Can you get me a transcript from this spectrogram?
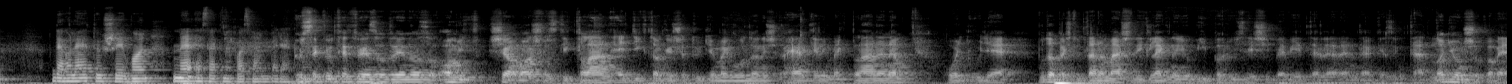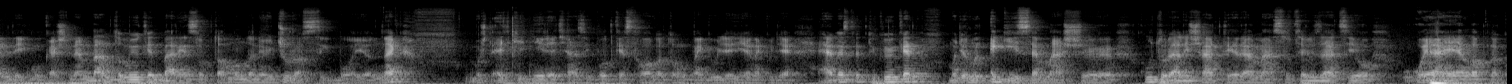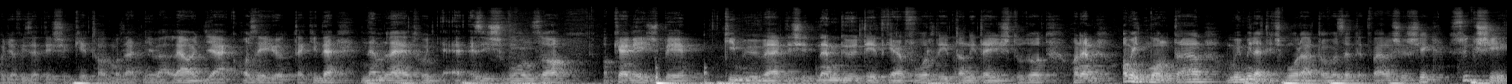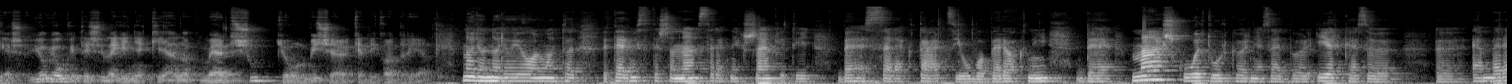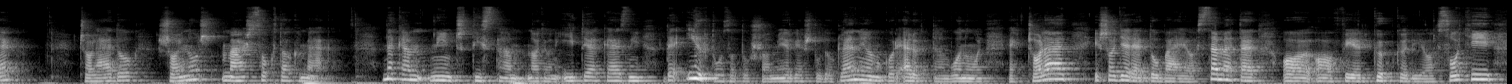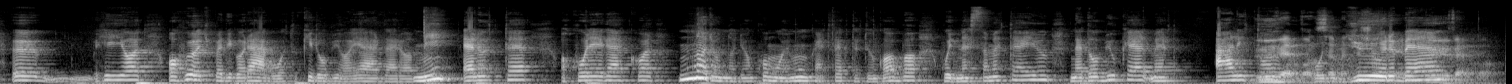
de ha lehetőség van, ne ezeknek az embereknek. Összeköthető ez Adrián azzal, amit se a Marsoszki klán egyik tagja se tudja megoldani, és a Herkeli meg pláne nem, hogy ugye Budapest után a második legnagyobb iparűzési bevétellel rendelkezünk. Tehát nagyon sok a vendégmunkás, nem bántom őket, bár én szoktam mondani, hogy Jurassicból jönnek. Most egy-két nyíregyházi podcast hallgatónk meg, ugye ilyenek, ugye elvesztettük őket. Magyarul egészen más kulturális háttérrel, más szocializáció, olyan helyen laknak, hogy a fizetésük kétharmadát nyilván leadják, azért jöttek ide. Nem lehet, hogy e-, ez is vonza a kevésbé kiművelt, és itt nem gőtét kell fordítani, te is tudod, hanem amit mondtál, ami Miletics Moráltal vezetett városőrség, szükséges, jó, jókötési legények kiállnak, mert suttyon viselkedik Adrián. Nagyon-nagyon jól mondtad, de természetesen nem szeretnék senkit így beszelektációba berakni, de más kultúrkörnyezetből érkező ö, emberek, családok sajnos más szoktak meg Nekem nincs tisztám nagyon ítélkezni, de írtózatosan mérges tudok lenni, amikor előttem vonul egy család, és a gyerek dobálja a szemetet, a, a férj köpködi a szotyi ö, híjat, a hölgy pedig a rágót kidobja a járdára. Mi előtte a kollégákkal nagyon-nagyon komoly munkát fektetünk abba, hogy ne szemeteljünk, ne dobjuk el, mert állítom, hogy Győrben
